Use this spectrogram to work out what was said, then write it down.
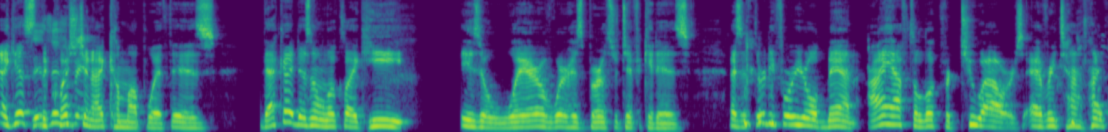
I guess the question been- I come up with is that guy doesn't look like he is aware of where his birth certificate is. As a 34 year old man, I have to look for two hours every time I,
